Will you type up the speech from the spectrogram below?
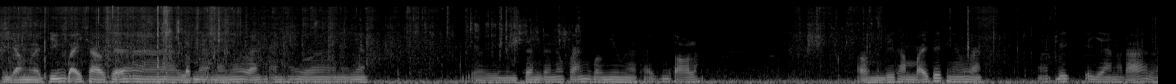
Hy vọng là chuyến bảy sau sẽ ờ, lụm em này nha các bạn, anh thấy qua này nha. Rồi mình xem coi nó khoảng bao nhiêu là thấy cũng to lắm. Rồi mình đi thăm bẫy tiếp nha các bạn. Nó biết cái da nó đã rồi,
